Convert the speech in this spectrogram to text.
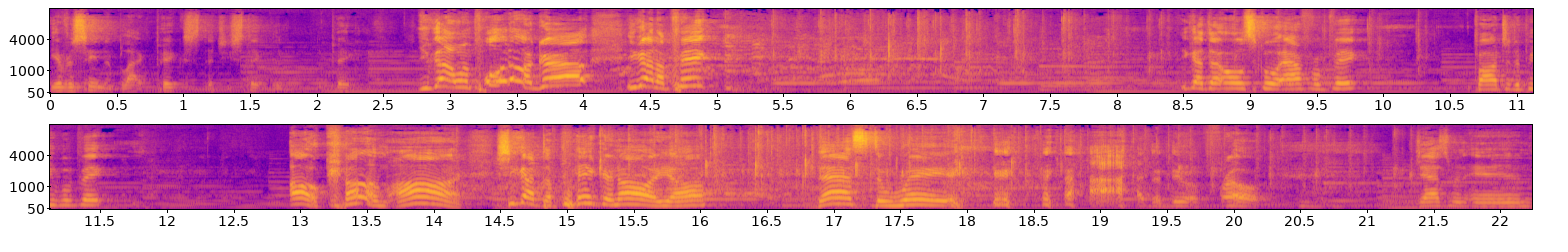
You ever seen the black picks that you stick the pick? You got one? pulled out, girl. You got a pick? You got that old school Afro pick? Power to the people pick? Oh, come on. She got the pick and all, y'all. That's the way to do a pro. Jasmine and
